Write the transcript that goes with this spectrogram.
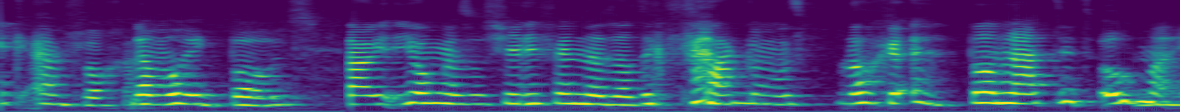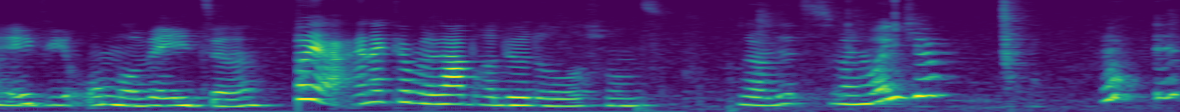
ik en vloggen. dan word ik boos. Nou jongens, als jullie vinden dat ik vaker moet vloggen. Dan laat dit ook maar even hieronder weten. Oh ja, en ik heb een labradoodle als hond. Nou, dit is mijn hondje. Dit?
